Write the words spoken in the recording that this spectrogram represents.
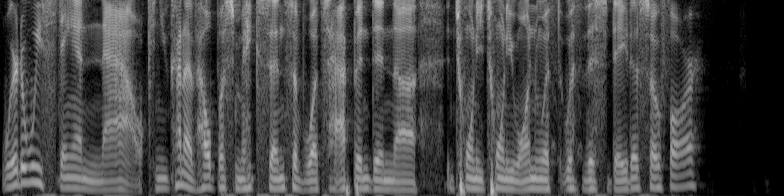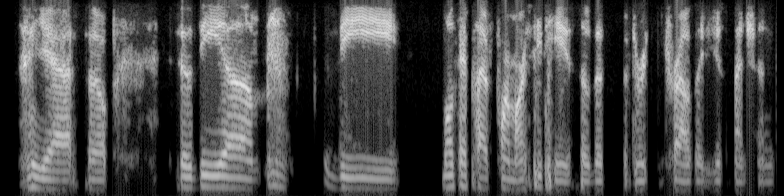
where do we stand now? Can you kind of help us make sense of what's happened in, uh, 2021 with with this data so far? yeah. So, so the um, the multi-platform RCTs, so the, the, three trials that you just mentioned,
